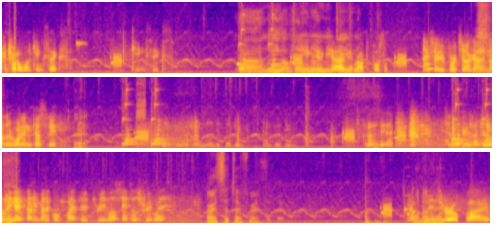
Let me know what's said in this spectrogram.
Control to 1 King 6. King 6. Ah, Lee, officer. I King didn't know 6, you would can I be tase me. route to postal? X-ray 42, I got another one in custody. Alright. 10 for another subject, 1015. Let me get County Medical 533, Los Santos Freeway. Alright, sit tight for me. One out of one. 305.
